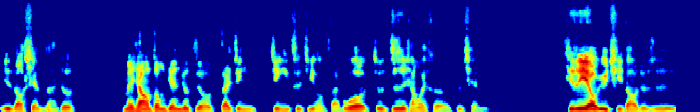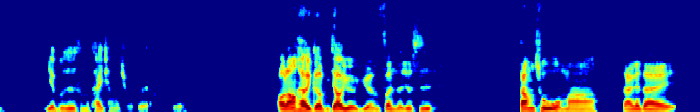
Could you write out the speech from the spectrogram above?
一直到现在，就没想到中间就只有再进进一次季后赛。不过就支持响尾蛇之前，其实也有预期到，就是也不是什么太强的球队啊。对。哦，然后还有一个比较有缘分的，就是当初我妈大概在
